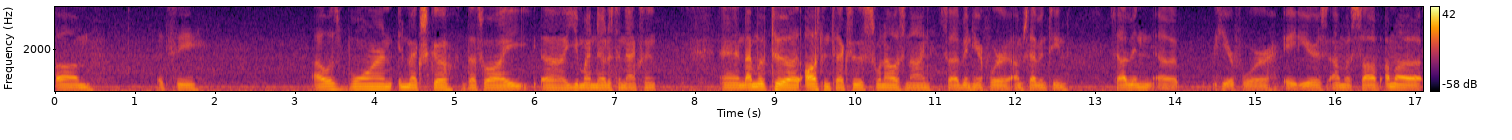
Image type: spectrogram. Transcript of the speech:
Um, let's see. I was born in Mexico. That's why uh, you might notice an accent. And I moved to uh, Austin, Texas when I was nine. So I've been here for. I'm 17. So I've been uh, here for eight years. I'm a soft. I'm a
